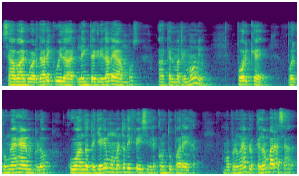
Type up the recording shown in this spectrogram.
salvaguardar y cuidar la integridad de ambos hasta el matrimonio. ¿Por qué? Porque un ejemplo, cuando te lleguen momentos difíciles con tu pareja, como por un ejemplo, quedó embarazada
